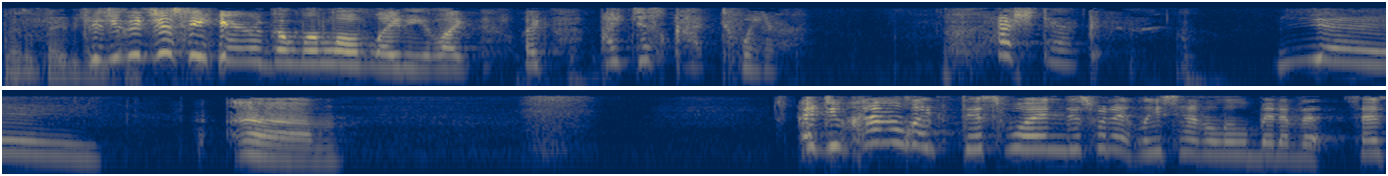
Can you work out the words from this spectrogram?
Little baby. Because you could just hear the little old lady like, like, I just got Twitter. Hashtag. Yay! Um, I do kind of like this one. This one at least had a little bit of it. Says,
